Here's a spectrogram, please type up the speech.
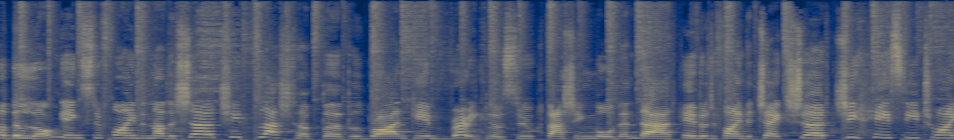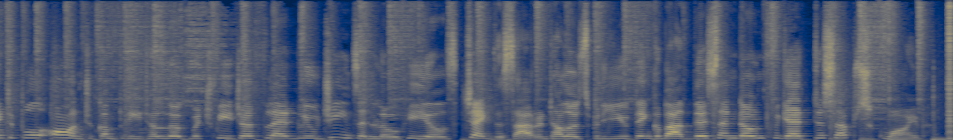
her belongings to find another shirt, she flashed her purple bra and came very close to flashing more than that. Able to find a checked shirt, she hastily tried to pull on to complete her look, which featured flared blue jeans and low heels. Check this out and tell us what you think about this and don't forget to subscribe.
